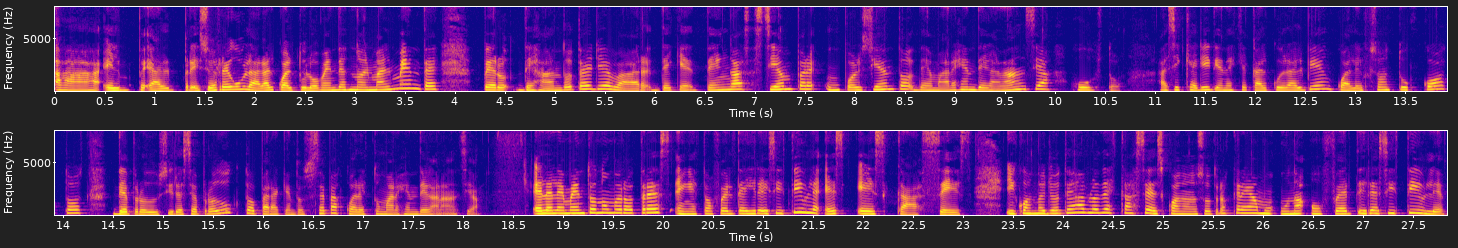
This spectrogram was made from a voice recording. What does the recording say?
al precio regular al cual tú lo vendes normalmente, pero dejándote llevar de que tengas siempre un por ciento de margen de ganancia justo. Así que allí tienes que calcular bien cuáles son tus costos de producir ese producto para que entonces sepas cuál es tu margen de ganancia. El elemento número 3 en esta oferta irresistible es escasez. Y cuando yo te hablo de escasez, cuando nosotros creamos una oferta irresistible,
